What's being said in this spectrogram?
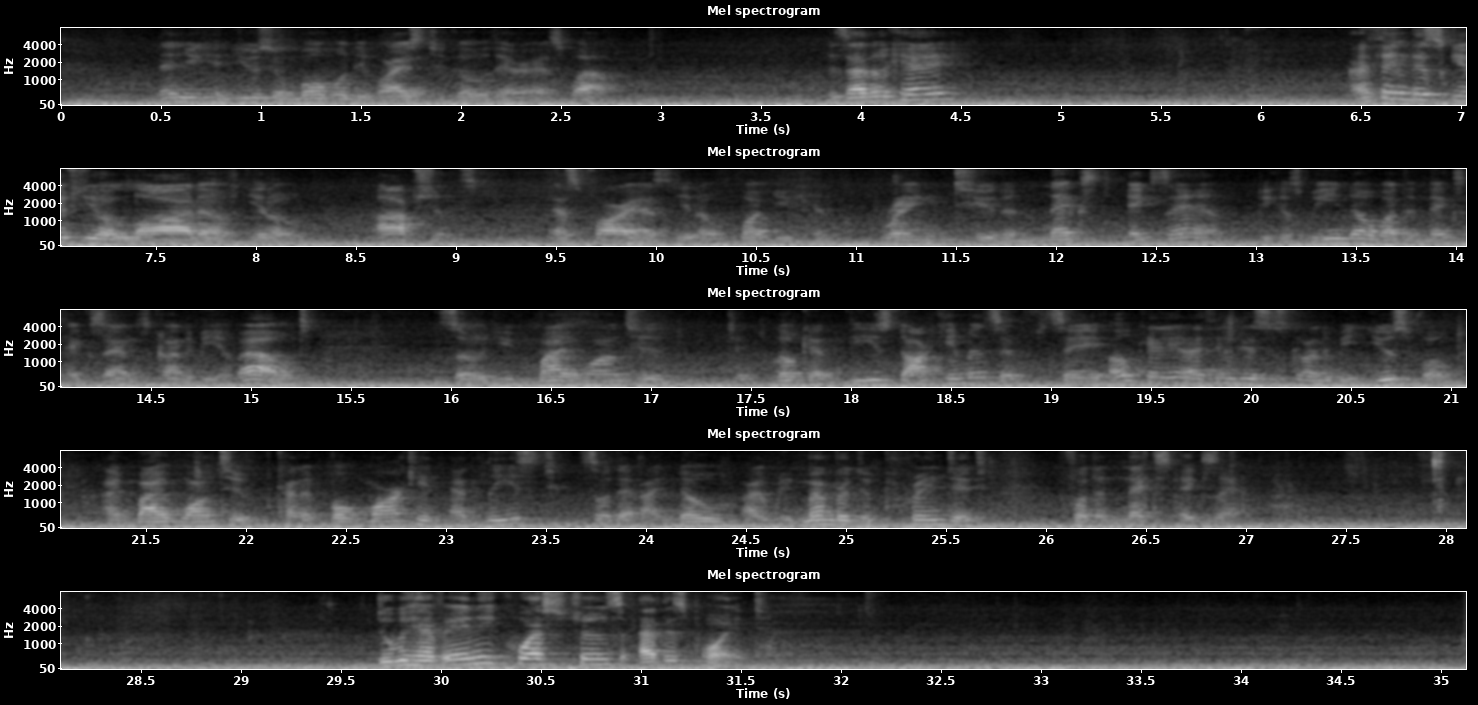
Then you can use your mobile device to go there as well. Is that okay? I think this gives you a lot of you know options as far as you know what you can bring to the next exam because we know what the next exam is going to be about. So you might want to, to look at these documents and say, okay, I think this is going to be useful. I might want to kind of bookmark it at least so that I know I remember to print it for the next exam. Do we have any questions at this point?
